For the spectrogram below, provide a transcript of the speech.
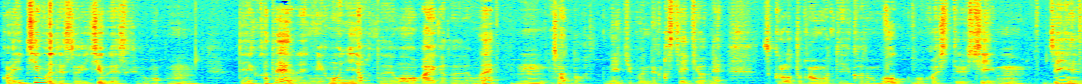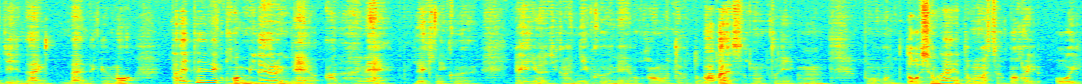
これ一部ですよ。一部ですけども。うん。で片やね日本人の方でも若い方でもね、うん、ちゃんとね、自分で稼ぎをね、作ろうと頑張っている方も多く僕は知ってるし、うん、全員全員ないないんだけども、大体ね、コンビニの夜にね、あのね、焼肉ね、焼肉の時間に食うね、若者って本当バカです、本当に。うん。もう本当どうしようもないなと思いますばかり多い。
